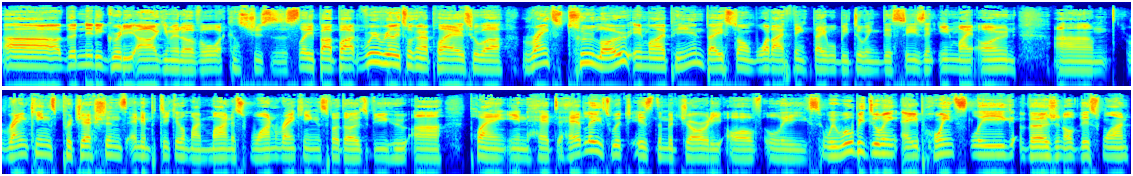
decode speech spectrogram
uh, the nitty gritty argument of what constitutes as a sleeper, but we're really talking about players who are ranked too low, in my opinion, based on what I think they will be doing this season in my own um, rankings, projections, and in particular my minus one rankings for those of you who are playing in head to head leagues, which is the majority of leagues. We will be doing a points league version of this one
